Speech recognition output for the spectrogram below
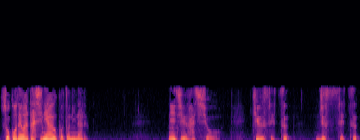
そこで私に会うことになる。二十八章、九節、十節。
